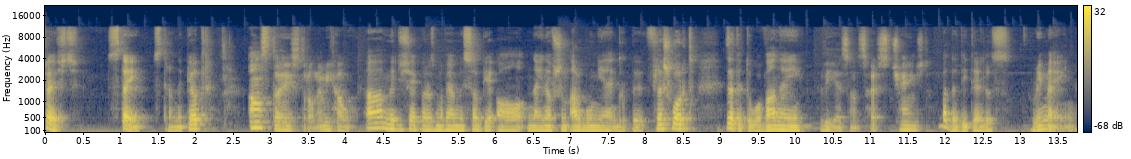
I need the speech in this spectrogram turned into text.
Cześć, z tej strony Piotr, A z tej strony Michał. a my dzisiaj porozmawiamy sobie o najnowszym albumie grupy Flashword zatytułowanej The essence has changed. But the Details Remain.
